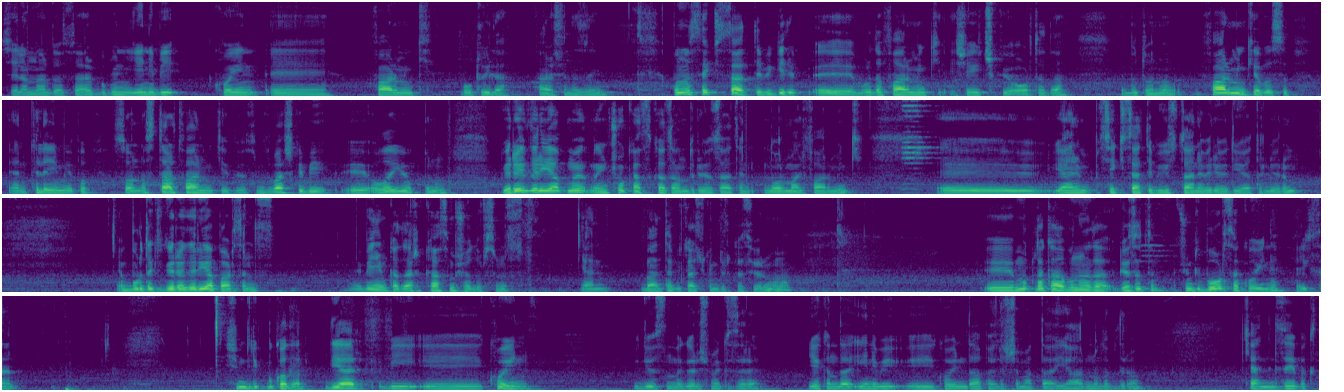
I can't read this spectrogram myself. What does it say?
Selamlar dostlar. Bugün yeni bir coin eee, farming botuyla karşınızdayım. Bunu 8 saatte bir girip eee, burada farming şeyi çıkıyor ortada e, butonu. Farming'e basıp yani claim yapıp sonra start farming yapıyorsunuz. Başka bir eee, olayı yok bunun. Görevleri yapmayı unutmayın. Çok az kazandırıyor zaten normal farming. Eee, yani 8 saatte bir 100 tane veriyor diye hatırlıyorum. E, Buradaki görevleri yaparsanız e, benim kadar kasmış olursunuz. Yani ben tabii kaç gündür kasıyorum ama e, mutlaka buna da göz atın. Çünkü borsa coin'i Hexen. Şimdilik bu kadar. Diğer bir e, coin videosunda görüşmek üzere. Yakında yeni bir e, coin daha paylaşacağım. Hatta yarın olabilir o. Kendinize iyi bakın.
